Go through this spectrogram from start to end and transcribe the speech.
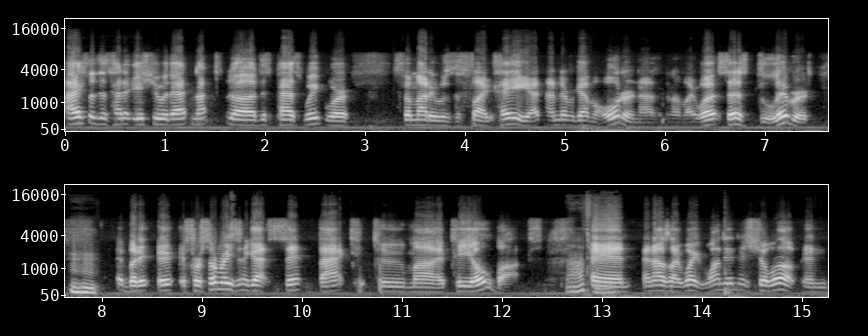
I actually just had an issue with that not uh, this past week where somebody was just like, "Hey, I, I never got my order," and, I, and I'm like, "Well, it says delivered," Mhm. but it, it, for some reason it got sent back to my PO box, Oh, and and I was like, "Wait, why didn't it show up?" and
